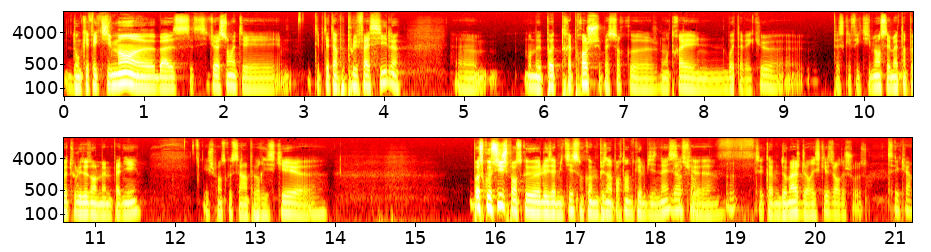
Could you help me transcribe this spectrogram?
donc effectivement, euh, bah, cette situation était, était peut-être un peu plus facile. Bon, mes potes très proches, je suis pas sûr que je montrais une boîte avec eux, parce qu'effectivement, c'est mettre un peu tous les deux dans le même panier. Et je pense que c'est un peu risqué. Parce qu'aussi, je pense que les amitiés sont quand même plus importantes que le business. Mm. C'est quand même dommage de risquer ce genre de choses. C'est clair.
